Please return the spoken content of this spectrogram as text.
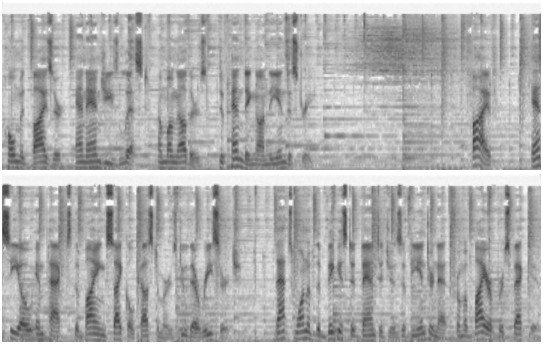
Home Advisor, and Angie's List, among others, depending on the industry. 5. SEO impacts the buying cycle customers do their research. That's one of the biggest advantages of the internet from a buyer perspective.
